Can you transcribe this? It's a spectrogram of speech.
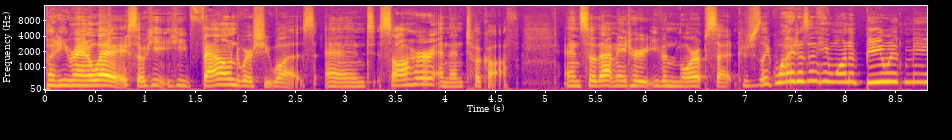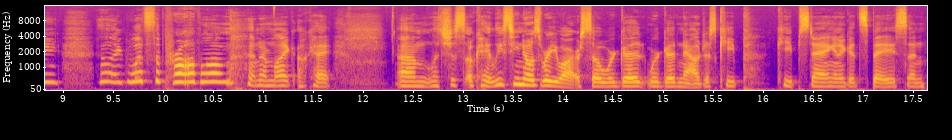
but he ran away. So he he found where she was and saw her and then took off. And so that made her even more upset because she's like, why doesn't he want to be with me? And like, what's the problem? And I'm like, okay, um, let's just okay. At least he knows where you are, so we're good. We're good now. Just keep keep staying in a good space. And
